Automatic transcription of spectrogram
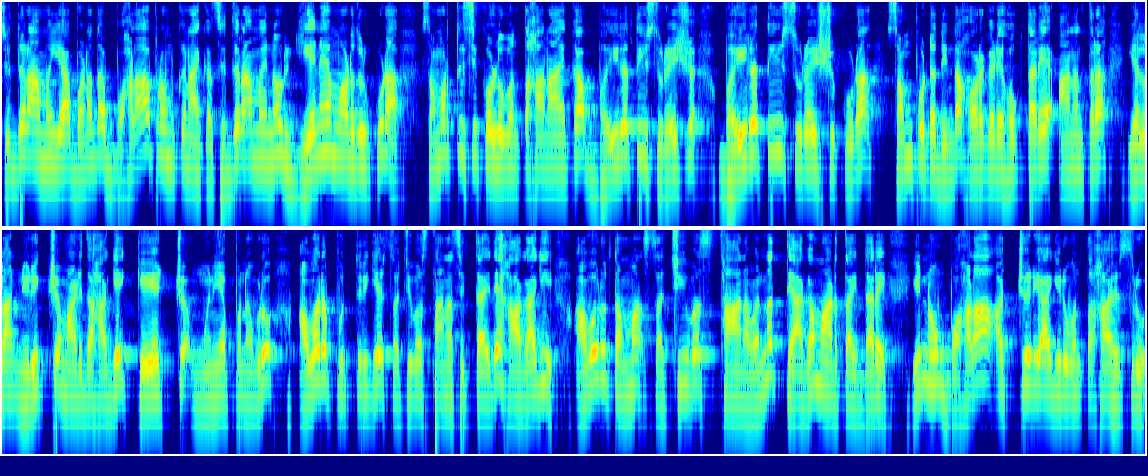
ಸಿದ್ದರಾಮಯ್ಯ ಬಣದ ಬಹಳ ಪ್ರಮುಖ ನಾಯಕ. ಸಿದ್ದರಾಮಯ್ಯನವರು ಏನೇ ಮಾಡಿದ್ರು ಕೂಡ ಸಮರ್ಥಿಸಿಕೊಳ್ಳುವಂತಹ ನಾಯಕ ಭೈರತಿ ಸುರೇಶ್. ಭೈರತಿ ಸುರೇಶ್ ಕೂಡ ಸಂಪುಟದಿಂದ ಹೊರಗಡೆ ಹೋಗ್ತಾರೆ. ಆನಂತರ ಎಲ್ಲ ನಿರೀಕ್ಷೆ ಮಾಡಿದ ಹಾಗೆ ಕೆ ಎಚ್ ಮುನಿಯಪ್ಪನವರು ಅವರ ಪುತ್ರಿಗೆ ಸಚಿವ ಸ್ಥಾನ ಸಿಗ್ತಾ ಇದೆ. ಹಾಗಾಗಿ ಅವರು ತಮ್ಮ ಸಚಿವ ಸ್ಥಾನವನ್ನು ತ್ಯಾಗ ಮಾಡ್ತಾ ಇದ್ದಾರೆ. ಇನ್ನು ಬಹಳ ಅಚ್ಚರಿಯಾಗಿರುವಂತಹ ಹೆಸರು,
